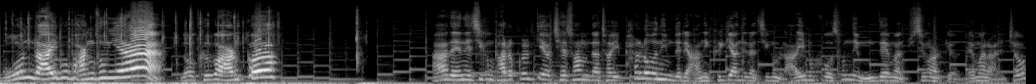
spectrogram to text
뭔 라이브 방송이야? 너 그거 안 꺼? 아 네네 지금 바로 끌게요 죄송합니다 저희 팔로우님들이 아니 그게 아니라 지금 라이브 그거 손님 응대만 집중할게요 내 말 알죠?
